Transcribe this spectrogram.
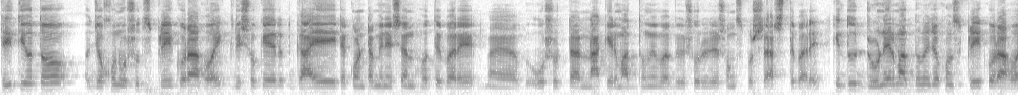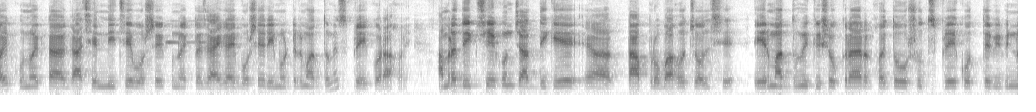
তৃতীয়ত, যখন ওষুধ স্প্রে করা হয়, কৃষকের গায়ে এটা কন্টামিনেশন হতে পারে ওষুধটা নাকের মাধ্যমে বা শরীরের সংস্পর্শে আসতে পারে। কিন্তু ড্রোনের মাধ্যমে যখন স্প্রে করা হয়, কোনো একটা গাছের নিচে বসে, কোনো একটা জায়গায় বসে রিমোটের মাধ্যমে স্প্রে করা হয়। আমরা দেখছি এখন চারদিকে তাপ প্রবাহ চলছে। এর মাধ্যমে কৃষকরা হয়তো ওষুধ স্প্রে করতে বিভিন্ন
